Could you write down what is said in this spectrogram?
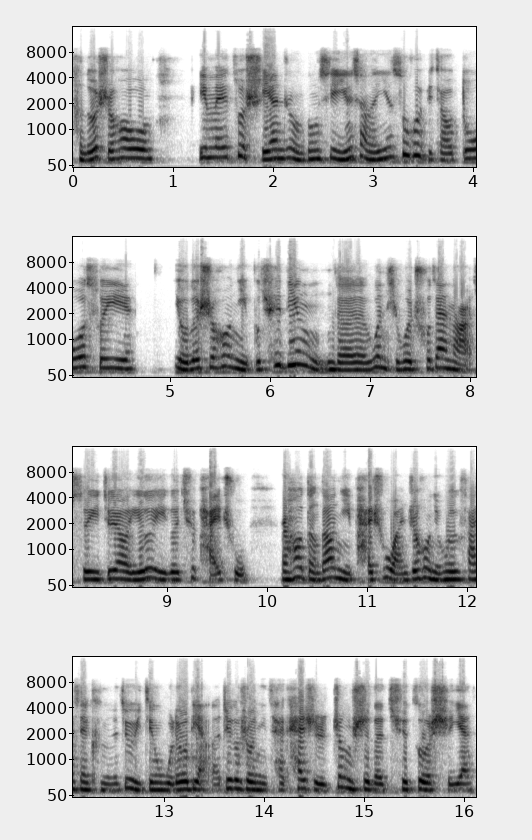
很多时候，因为做实验这种东西影响的因素会比较多，所以有的时候你不确定你的问题会出在哪儿，所以就要一个一个去排除。然后等到你排除完之后，你会发现可能就已经五六点了。这个时候你才开始正式的去做实验。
